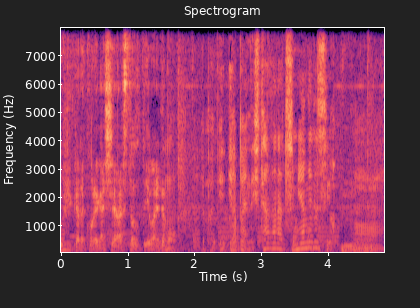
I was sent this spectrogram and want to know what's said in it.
上からこれが幸せだって言われても、やっぱりやっぱりね下から積み上げですよ。うん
